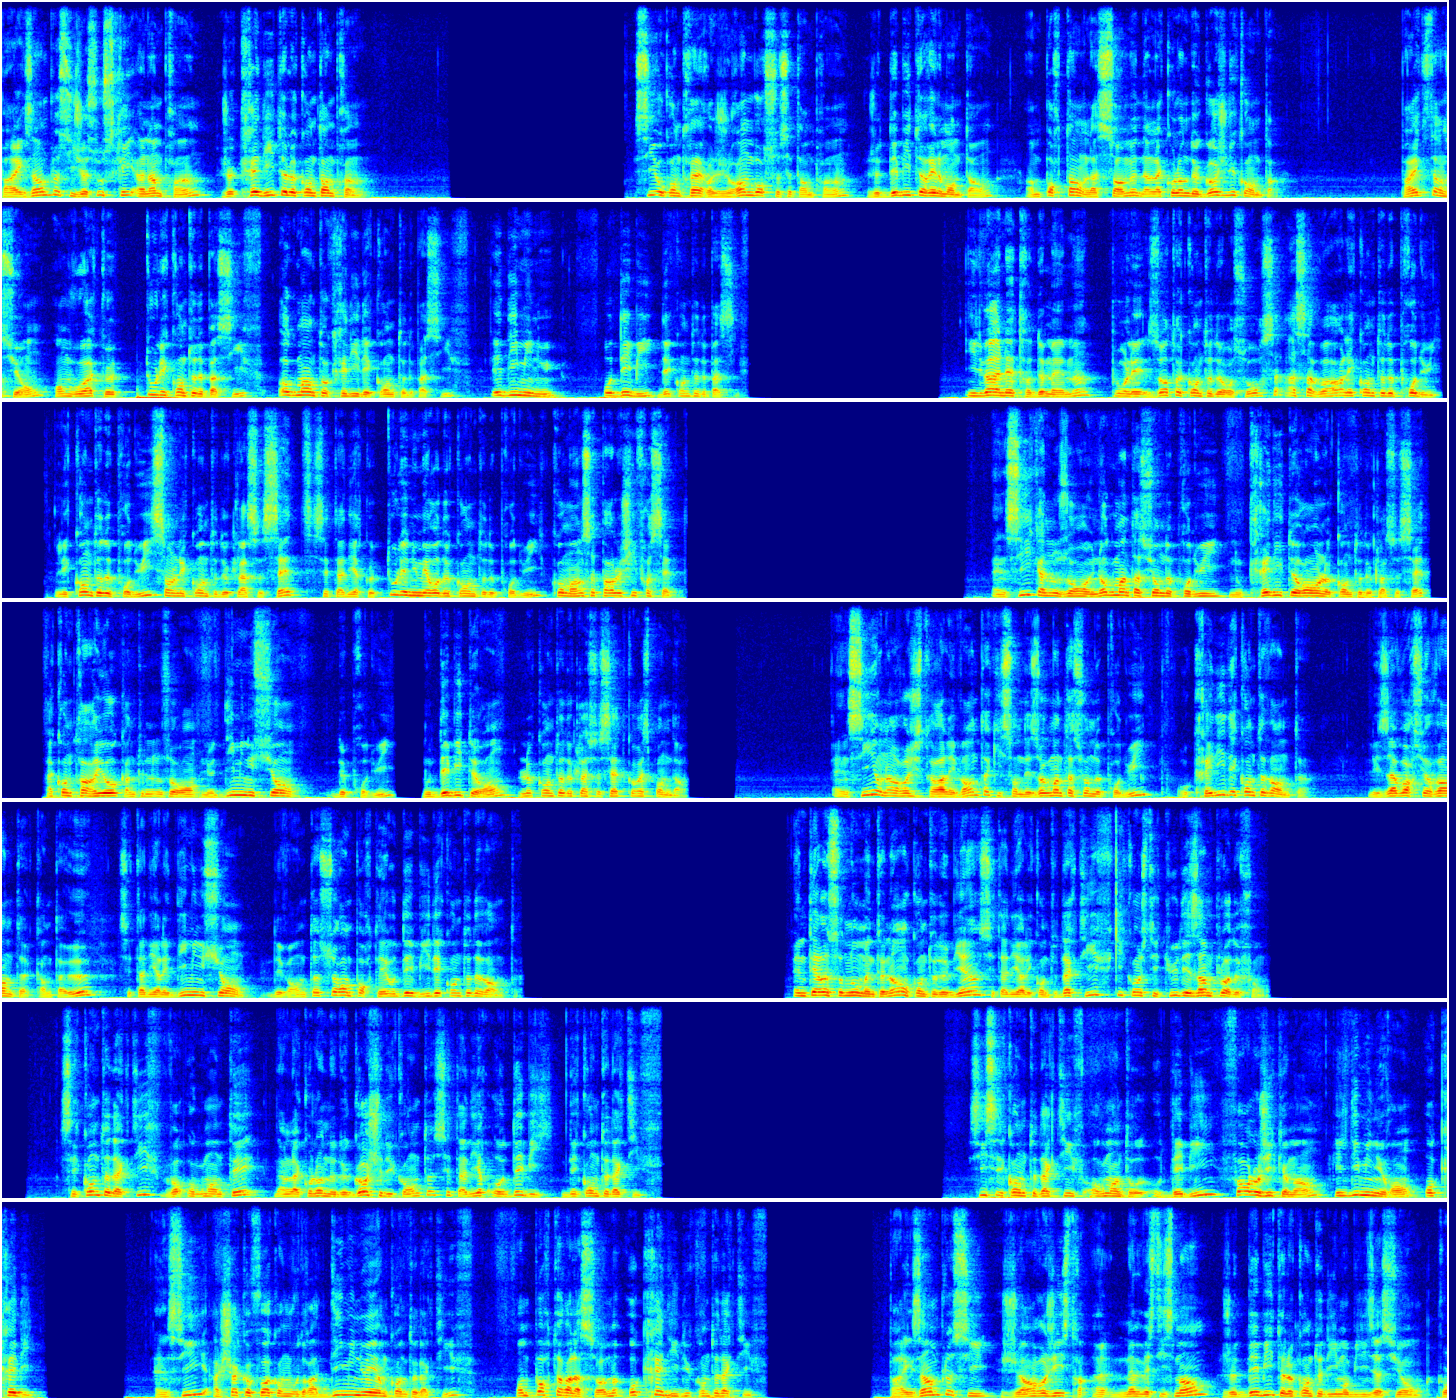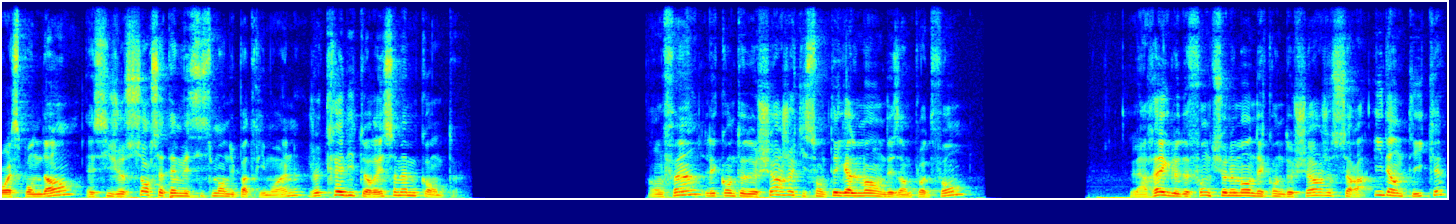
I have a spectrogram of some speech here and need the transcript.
Par exemple, si je souscris un emprunt, je crédite le compte emprunt. Si au contraire je rembourse cet emprunt, je débiterai le montant en portant la somme dans la colonne de gauche du compte. Par extension, on voit que tous les comptes de passifs augmentent au crédit des comptes de passifs et diminuent au débit des comptes de passifs. Il va en être de même pour les autres comptes de ressources, à savoir les comptes de produits. Les comptes de produits sont les comptes de classe 7, c'est-à-dire que tous les numéros de compte de produits commencent par le chiffre 7. Ainsi, quand nous aurons une augmentation de produits, nous créditerons le compte de classe 7. A contrario, quand nous aurons une diminution de produits, nous débiterons le compte de classe 7 correspondant. Ainsi, on enregistrera les ventes qui sont des augmentations de produits au crédit des comptes ventes. Les avoirs sur vente, quant à eux, c'est-à-dire les diminutions des ventes, seront portés au débit des comptes de vente. Intéressons-nous maintenant aux comptes de biens, c'est-à-dire les comptes d'actifs qui constituent des emplois de fonds. Ces comptes d'actifs vont augmenter dans la colonne de gauche du compte, c'est-à-dire au débit des comptes d'actifs. Si ces comptes d'actifs augmentent au débit, fort logiquement, ils diminueront au crédit. Ainsi, à chaque fois qu'on voudra diminuer un compte d'actifs, on portera la somme au crédit du compte d'actifs. Par exemple, si j'enregistre un investissement, je débite le compte d'immobilisation correspondant et si je sors cet investissement du patrimoine, je créditerai ce même compte. Enfin, les comptes de charge qui sont également des emplois de fonds, la règle de fonctionnement des comptes de charge sera identique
